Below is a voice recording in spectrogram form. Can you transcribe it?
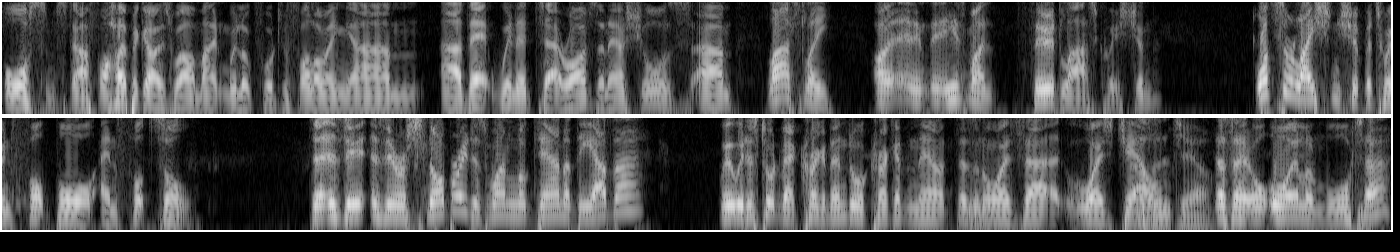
Awesome stuff. I hope it goes well, mate, and we look forward to following um, uh, that when it uh, arrives on our shores. Um, lastly, oh, and here's my third last question: What's the relationship between football and futsal? Is there is there a snobbery? Does one look down at the other? We were just talking about cricket, indoor cricket, and how it doesn't mm. always uh, always gel. Doesn't gel. Does it oil and water?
